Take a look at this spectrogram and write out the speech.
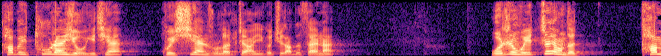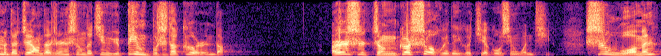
他被突然有一天会陷入了这样一个巨大的灾难。我认为这样的他们的这样的人生的境遇，并不是他个人的，而是整个社会的一个结构性问题，是我们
